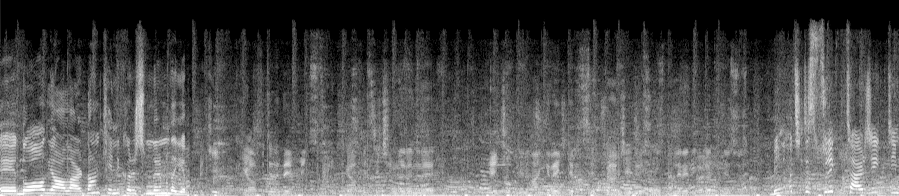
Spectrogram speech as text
e, doğal yağlardan kendi karışımlarımı da yapıyorum. Peki kıyafete de değinmek istiyorum. Kıyafet seçimlerinde en çok yani hangi renkleri tercih ediyorsunuz? Nelere dikkat ediyorsunuz? Benim açıkçası sürekli tercih ettiğim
